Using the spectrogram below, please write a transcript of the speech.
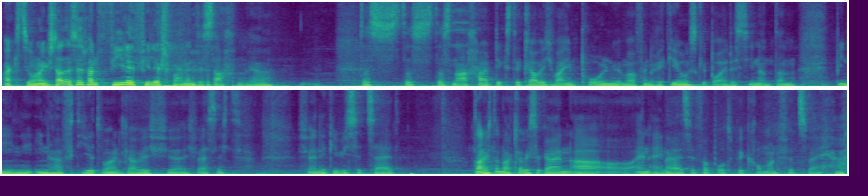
Aktionen gestartet. Also es waren viele, viele spannende Sachen. Ja. Das, das, das Nachhaltigste, glaube ich, war in Polen, wenn wir auf ein Regierungsgebäude sind und dann bin ich inhaftiert worden, glaube ich, für, ich weiß nicht, für eine gewisse Zeit. Da habe ich dann auch, glaube ich, sogar ein, äh, ein Einreiseverbot bekommen für zwei Jahre.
